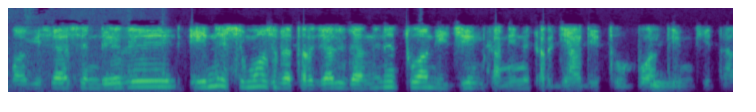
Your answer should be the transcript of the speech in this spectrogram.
bagi saya sendiri ini semua sudah terjadi dan ini Tuhan izinkan ini terjadi tuh buat hmm. tim kita.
